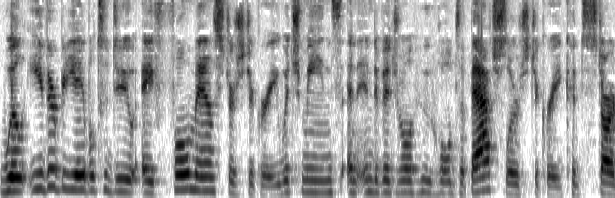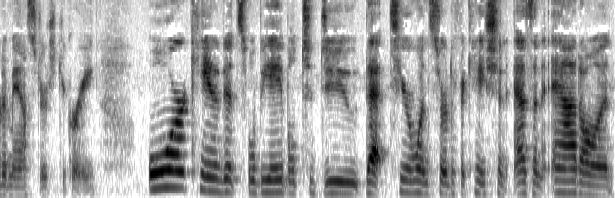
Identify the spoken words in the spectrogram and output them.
will either be able to do a full master's degree, which means an individual who holds a bachelor's degree could start a master's degree, or candidates will be able to do that tier one certification as an add on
